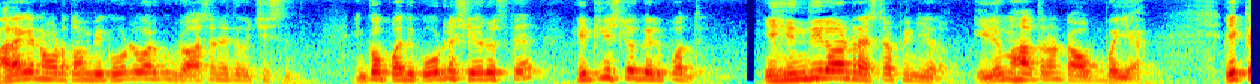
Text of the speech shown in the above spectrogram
అలాగే నూట తొంభై కోట్ల వరకు గ్రాస్ అనేది వచ్చేసింది. ఇంకో పది కోట్ల షేర్ వస్తే హిట్ లిస్ట్లోకి వెళ్ళిపోద్ది. ఈ హిందీలో అండ్ రెస్ట్ ఆఫ్ ఇండియాలో ఇది మాత్రం టాప్ భయ్య. ఇక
